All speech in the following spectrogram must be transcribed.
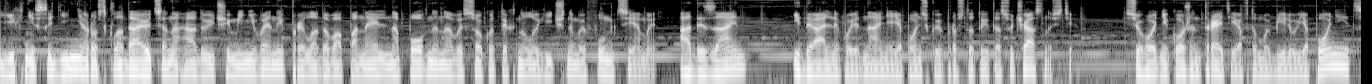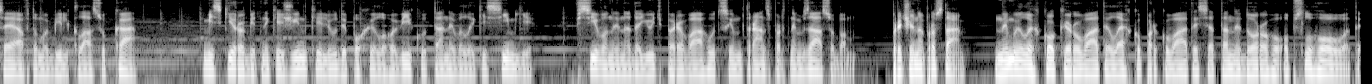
Їхні сидіння розкладаються, нагадуючи мінівени приладова панель, наповнена високотехнологічними функціями, а дизайн ідеальне поєднання японської простоти та сучасності. Сьогодні кожен третій автомобіль у Японії це автомобіль класу К. Міські робітники жінки, люди похилого віку та невеликі сім'ї. Всі вони надають перевагу цим транспортним засобам. Причина проста: ними легко керувати, легко паркуватися та недорого обслуговувати.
